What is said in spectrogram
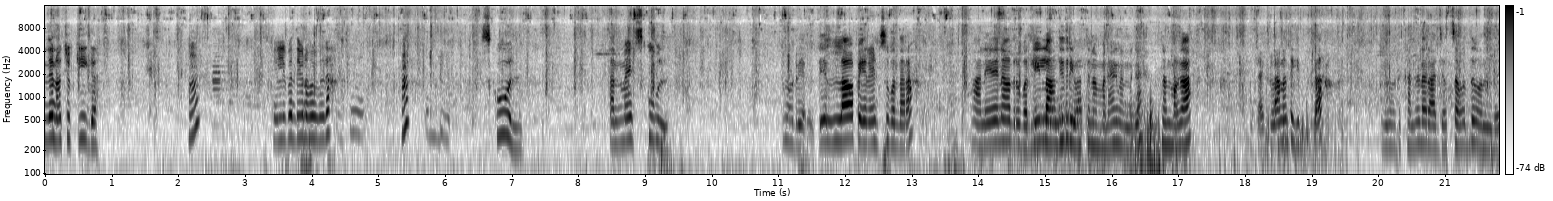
ಎಲ್ಲಿಗೆ ನಾವು ಚುಕ್ಕಿ ಈಗ. ಹ್ಞೂ ಎಲ್ಲಿ ಬಂದೀವಿ ನಾವು ಇವಾಗ? ಹ್ಞೂ ಸ್ಕೂಲ್ ತನ್ಮಯ್ ಸ್ಕೂಲ್ ನೋಡ್ರಿ, ಎಲ್ಲ ಪೇರೆಂಟ್ಸು ಬಂದಾರ. ನಾನೇನಾದ್ರೂ ಬರಲಿಲ್ಲ ಅಂದಿದ್ರು ಇವತ್ತು ನಮ್ಮ ಮನ್ಯಾಗ ನನಗೆ ನನ್ನ ಮಗ ಜಗಳನ ತೆಗಿತಿದ್ದ. ಇದು ನೋಡ್ರಿ, ಕನ್ನಡ ರಾಜ್ಯೋತ್ಸವದ್ದು ಒಂದು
